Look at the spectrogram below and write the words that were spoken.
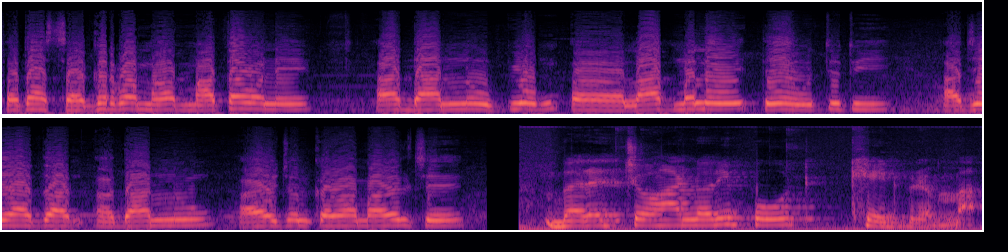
તથા સગર્ભા માતાઓને આ દાનનો ઉપયોગ લાભ મળે તે હેતુથી આજે આ દાન- દાનનું આયોજન કરવામાં આવેલ છે. ભરત ચૌહાણનો રિપોર્ટ ખેડ બ્રહ્મા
